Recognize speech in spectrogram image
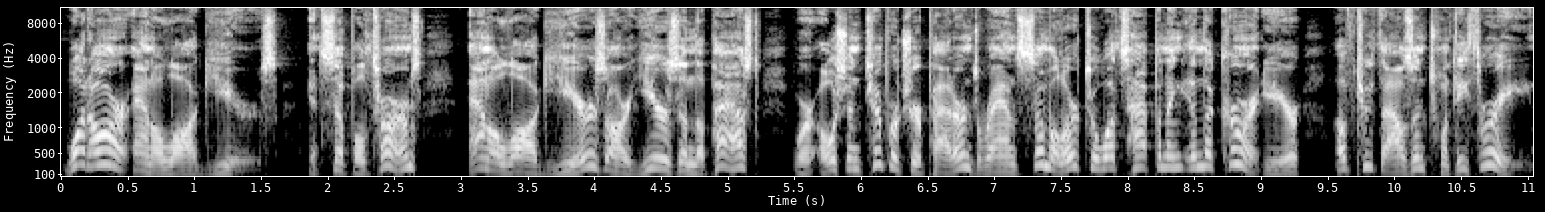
What are analog years? In simple terms, analog years are years in the past where ocean temperature patterns ran similar to what's happening in the current year of 2023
